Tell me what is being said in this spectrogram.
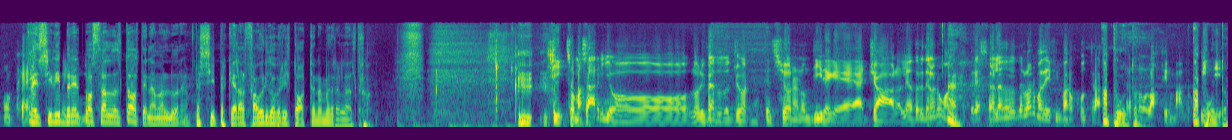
okay. E si libera Quindi... il posto al Tottenham allora. Eh sì, perché era il favorito per il Tottenham, tra l'altro. Sì, insomma, Sarri io lo ripeto da giorni, attenzione a non dire che è già l'allenatore della Roma, eh. per essere l'allenatore della Roma deve firmare un contratto, appunto. non l'ha firmato. Appunto. Quindi,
